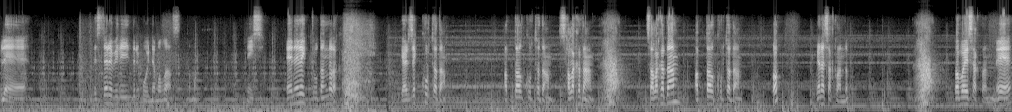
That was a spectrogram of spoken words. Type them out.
Bile. Testere biri indirip oynamalı aslında ama. Neyse. E nereye gitti bu dangalak? Gerzek kurt adam. Aptal kurt adam. Salak adam. Salak adam. Aptal kurt adam. Hop. Gene saklandım. Babaya saklandım. E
